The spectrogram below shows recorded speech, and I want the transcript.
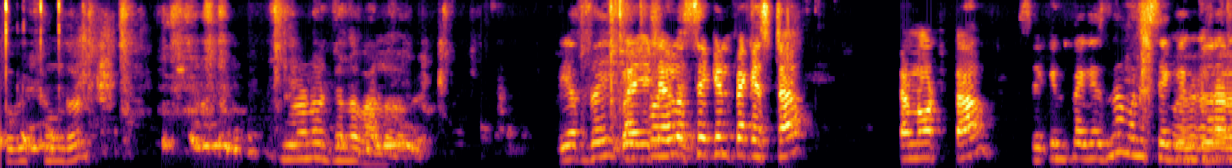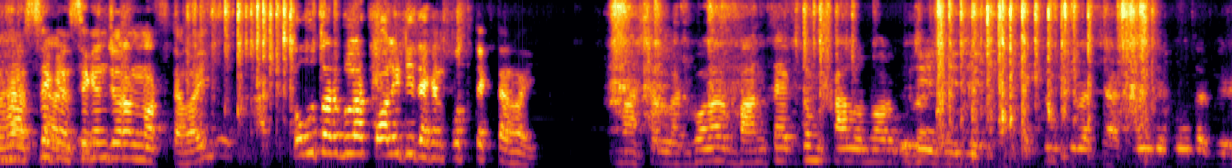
খুবই সুন্দর। পুরানোর জন্য ভালো হবে। রিয়াদ ভাই ভাই এটা হলো সেকেন্ড প্যাকেজটা এটা নটটা সেকেন্ড প্যাকেজ না মানে সেকেন্ড হ্যাঁ সেকেন্ড সেকেন্ড জোড়ার নটটা ভাই। কবুতরগুলার কোয়ালিটি দেখেন প্রত্যেকটার ভাই। মাশাআল্লাহ গলার বানটা একদম কালো নর জি জি জি। একদম পুরো ওই কবুতর বের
